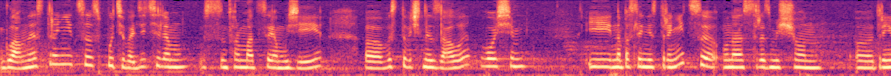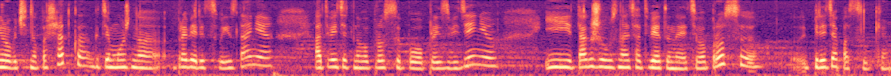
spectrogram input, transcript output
главная страница с путеводителем, с информацией о музее, э, выставочные залы 8. И на последней странице у нас размещен э, тренировочная площадка, где можно проверить свои знания, ответить на вопросы по произведению и также узнать ответы на эти вопросы, перейдя по ссылке.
